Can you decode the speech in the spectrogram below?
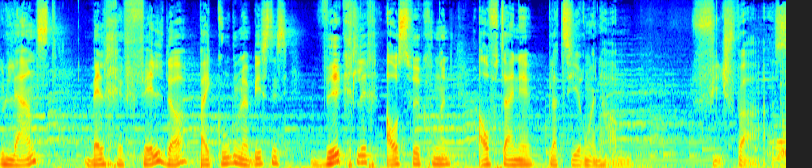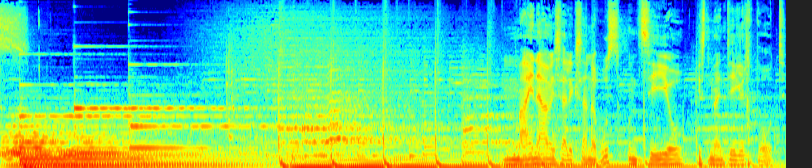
Du lernst, welche Felder bei Google My Business wirklich Auswirkungen auf deine Platzierungen haben. Viel Spaß! Mein Name ist Alexander Russ und SEO ist mein täglich Brot.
